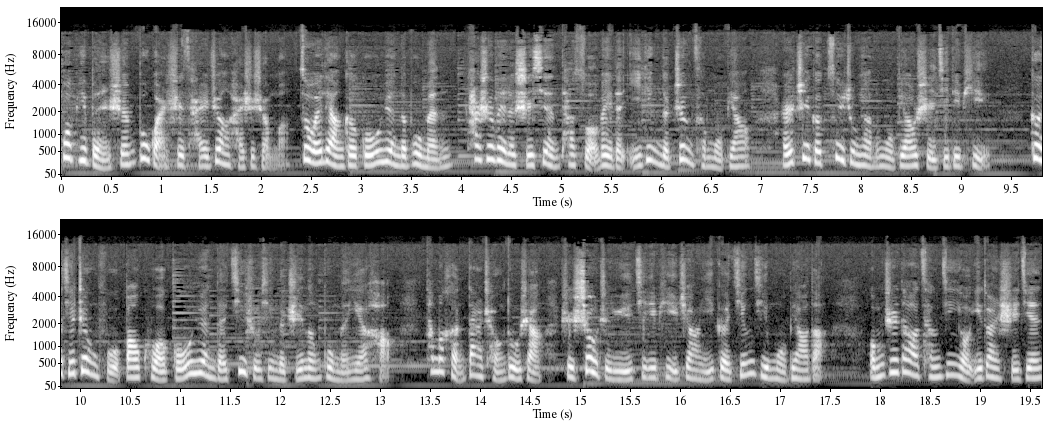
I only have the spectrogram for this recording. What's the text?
货币本身不管是财政还是什么，作为两个国务院的部门，它是为了实现它所谓的一定的政策目标，而这个最重要的目标是 GDP。各级政府，包括国务院的技术性的职能部门也好，他们很大程度上是受制于 GDP 这样一个经济目标的。我们知道，曾经有一段时间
